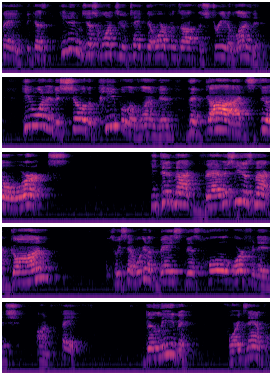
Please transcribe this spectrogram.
faith because he didn't just want to take the orphans off the street of London. He wanted to show the people of London that God still works. He did not vanish, He is not gone. So he said, we're going to base this whole orphanage on faith, believing. For example,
